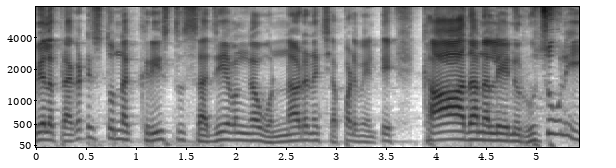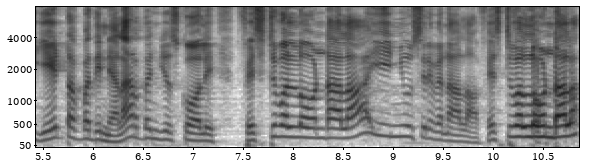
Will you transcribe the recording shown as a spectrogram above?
వీళ్ళు ప్రకటిస్తున్న క్రీస్తు సజీవంగా ఉన్నాడని చెప్పడం ఏంటి? కాదనలేని రుజువులు ఏటబ్బ దీన్ని ఎలా అర్థం చేసుకోవాలి? ఫెస్టివల్లో ఉండాలా? ఈ న్యూస్ని వినాలా? ఫెస్టివల్లో ఉండాలా?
